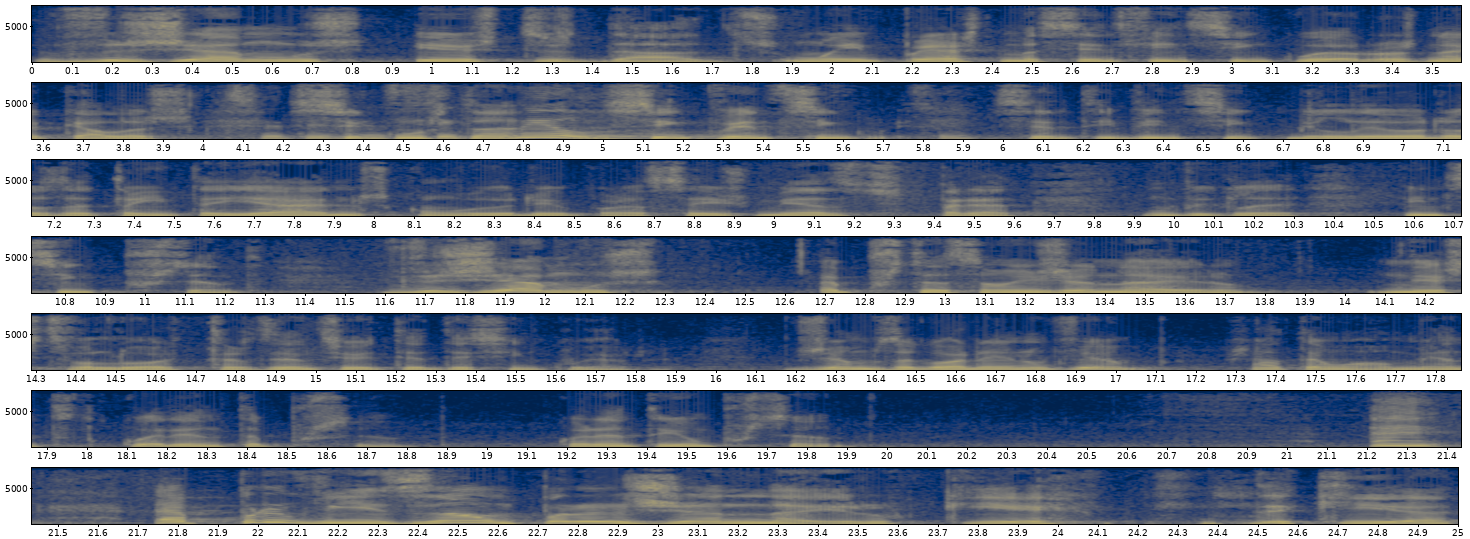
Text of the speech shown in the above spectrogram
vejamos estes dados. Um empréstimo a 125 euros, naquelas circunstâncias. 125, 125 mil euros a 30 anos, com o euro para 6 meses, spread 1,25%. Vejamos a prestação em janeiro, neste valor, 385 euros. Vejamos agora em novembro. Já tem um aumento de 40%, 41%. A previsão para janeiro, que é daqui a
